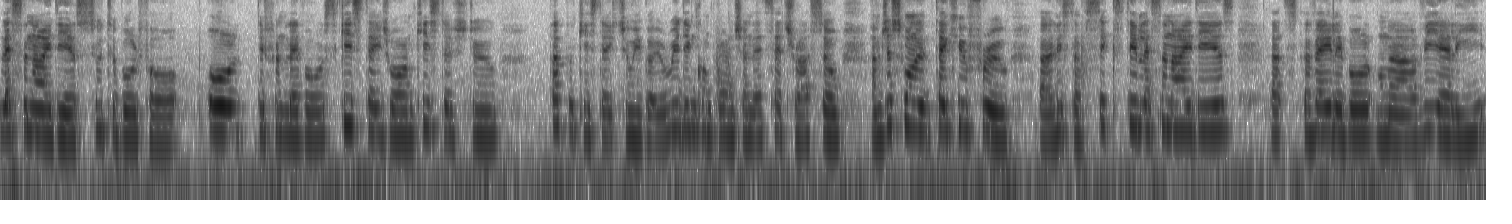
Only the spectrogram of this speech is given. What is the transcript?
lesson ideas suitable for all different levels key stage one, key stage two, upper key stage two, you've got your reading comprehension, etc. So, I'm just want to take you through a list of 60 lesson ideas that's available on our VLE.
